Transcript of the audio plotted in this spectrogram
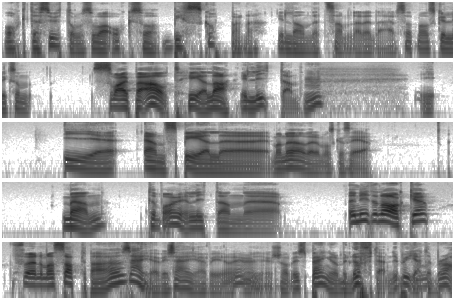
Och dessutom så var också biskoparna i landet samlade där. Så att man skulle liksom swipa out hela eliten Mm. i, i eh, en spelmanöver, om man ska säga. Men, det var ju en liten, eh, en liten hake. För när man satt bara så här gör vi, så här gör vi, så vi spränger dem i luften, det blir Mm. jättebra.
